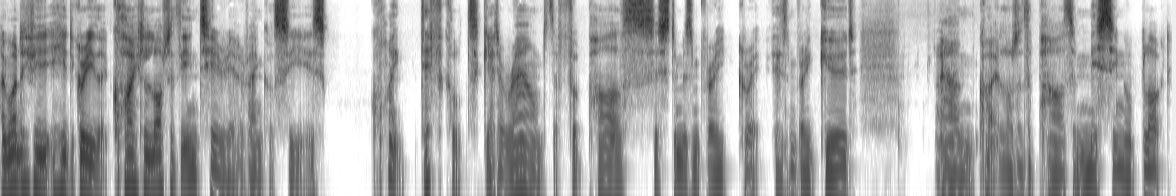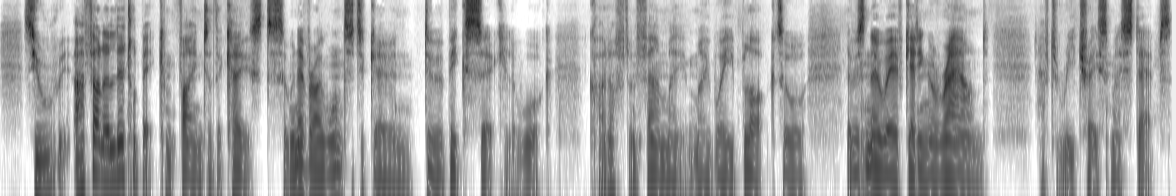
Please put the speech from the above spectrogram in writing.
I wonder if he, he'd agree that quite a lot of the interior of Anglesey is quite difficult to get around. The footpath system isn't very great, isn't very good. Um, quite a lot of the paths are missing or blocked. So I felt a little bit confined to the coast. So whenever I wanted to go and do a big circular walk, quite often found my, my way blocked or there was no way of getting around. I have to retrace my steps.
